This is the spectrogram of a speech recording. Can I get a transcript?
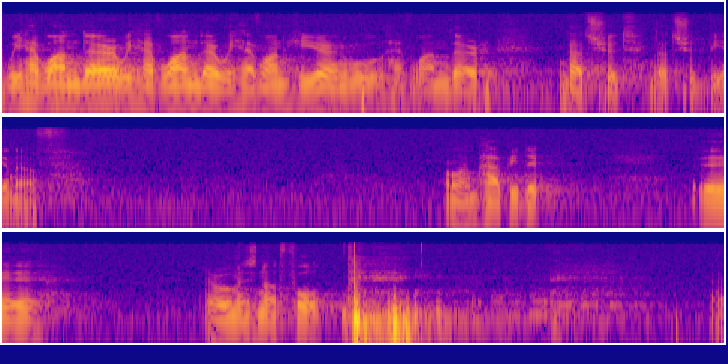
We have one there, we have one there, we have one here, and we'll have one there. That should, that should be enough. Well, I'm happy that uh, the room is not full. uh,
